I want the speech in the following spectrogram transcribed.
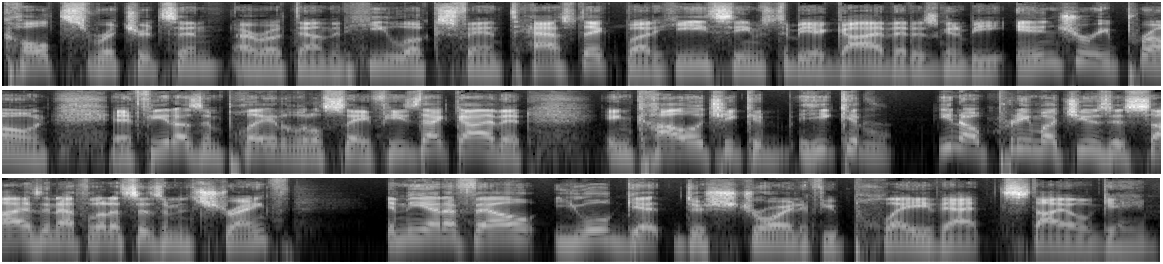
Colts Richardson, I wrote down that he looks fantastic, but he seems to be a guy that is going to be injury prone if he doesn't play it a little safe. He's that guy that in college he could he could, you know, pretty much use his size and athleticism and strength. In the NFL, you will get destroyed if you play that style game.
